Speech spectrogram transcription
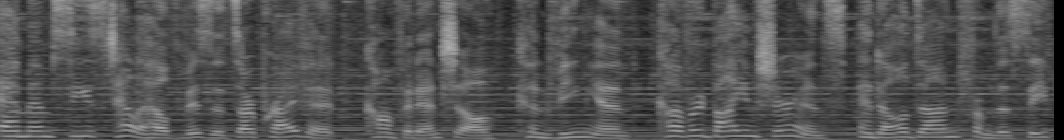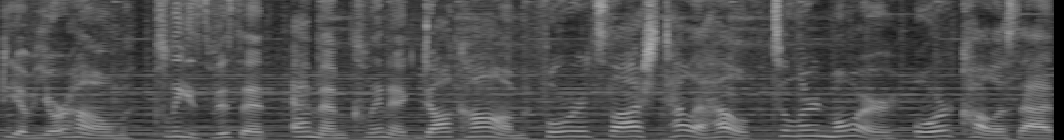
MMC's telehealth visits are private, confidential, convenient, covered by insurance, and all done from the safety of your home. Please visit mmclinic.com forward slash telehealth to learn more or call us at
